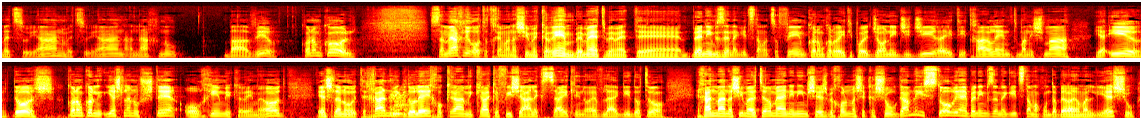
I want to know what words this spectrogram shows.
מצוין, מצוין. אנחנו באוויר. קודם כל, שמח לראות אתכם, אנשים יקרים, באמת, באמת. אה, בין אם זה נגיד סתם הצופים, קודם כל ראיתי פה את ג'וני ג'י ג'י, ראיתי את הרלנד, מה נשמע? יאיר, דוש. קודם כל, יש לנו שתי אורחים יקרים מאוד. יש לנו את אחד מגדולי חוקרי המקרא, כפי שאלכס צייטלין אוהב להגיד אותו. אחד מהאנשים היותר מעניינים שיש בכל מה שקשור, גם להיסטוריה, בין אם זה נגיד סתם, אנחנו נדבר היום על ישו.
